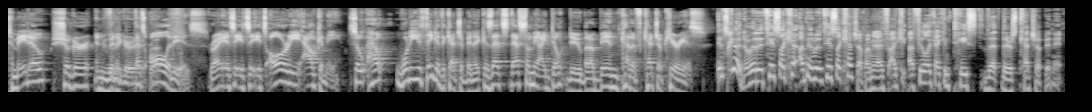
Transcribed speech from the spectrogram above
tomato, sugar, and vinegar. That's right. all it is, right? It's it's it's already alchemy. So how what do you think of the ketchup in it? Because that's that's something I don't do, but I've been kind of ketchup curious. It's good. I mean, it tastes like I mean, it tastes like ketchup. I mean, I, I, I feel like I can taste that there's ketchup in it.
